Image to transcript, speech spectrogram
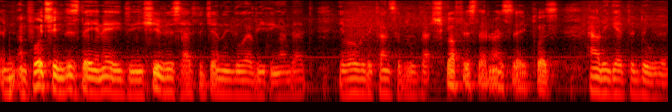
And unfortunately, in this day and age, the yeshivas have to generally do everything on that. Give over the concept of that shkofis that I say, plus how they get to do with it.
